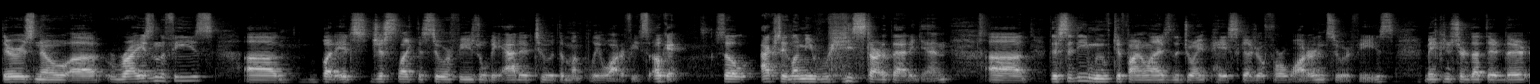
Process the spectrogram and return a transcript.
there is no uh, rise in the fees, uh, but it's just like the sewer fees will be added to the monthly water fees. Okay, so actually let me restart that again. Uh, the city moved to finalize the joint pay schedule for water and sewer fees, making sure that they're, they're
